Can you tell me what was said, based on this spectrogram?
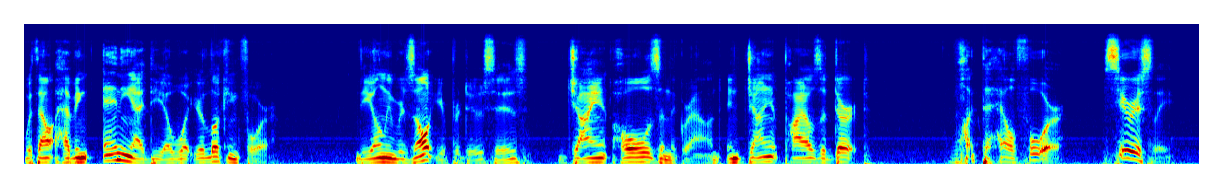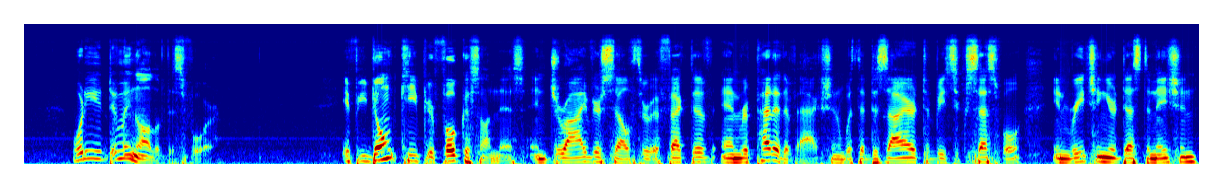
without having any idea what you're looking for. The only result you produce is giant holes in the ground and giant piles of dirt. What the hell for? Seriously, what are you doing all of this for? If you don't keep your focus on this and drive yourself through effective and repetitive action with a desire to be successful in reaching your destination,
